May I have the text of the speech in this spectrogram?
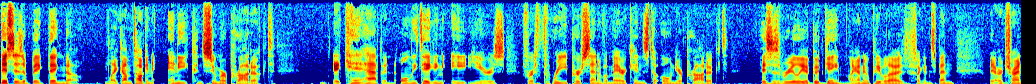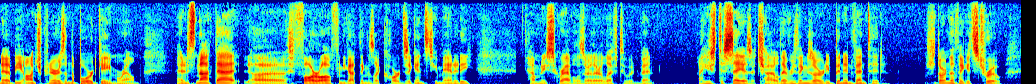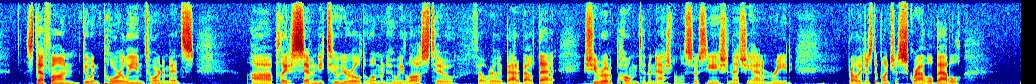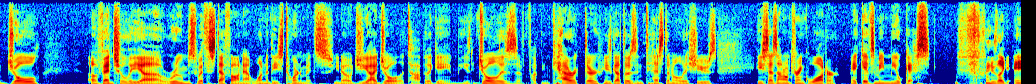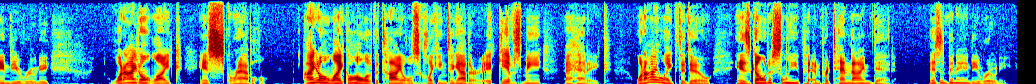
This is a big thing, though. Like, I'm talking any consumer product. It can't happen. Only taking eight years for 3% of Americans to own your product. This is really a good game. Like, I know people that fucking spend, are trying to be entrepreneurs in the board game realm. And it's not that uh, far off when you got things like Cards Against Humanity. How many Scrabbles are there left to invent? I used to say as a child, everything's already been invented. starting to think it's true. Stefan doing poorly in tournaments. Uh, played a 72 year old woman who he lost to. Felt really bad about that. She wrote a poem to the National Association that she had him read. Probably just a bunch of Scrabble babble. Joel eventually uh, rooms with Stefan at one of these tournaments. You know, GI Joel, the top of the game. He's Joel is a fucking character. He's got those intestinal issues. He says, "I don't drink water. It gives me mucus." He's like Andy Rooney. What I don't like is Scrabble. I don't like all of the tiles clicking together. It gives me a headache. What I like to do is go to sleep and pretend I'm dead. This has been Andy Rooney.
